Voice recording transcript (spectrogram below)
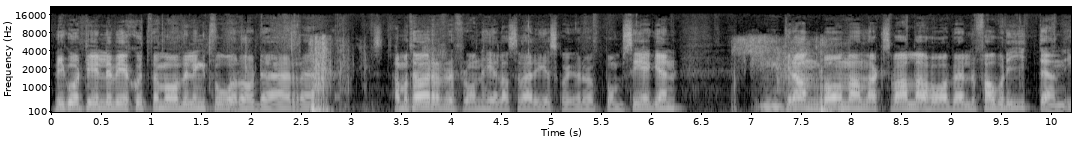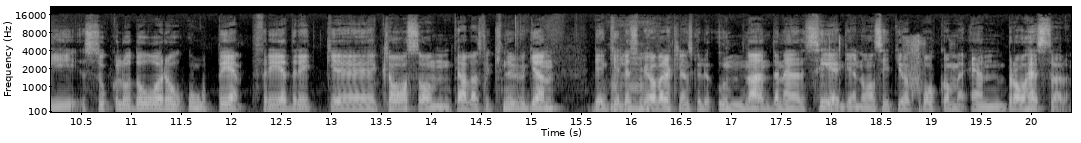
Vi går till V75 avdelning 2 då, där eh, amatörer från hela Sverige ska göra upp om segern. Grannbanan Axvalla har väl favoriten i Sokolodoro OP. Fredrik eh, Claesson kallas för Knugen. Det är en kille mm. som jag verkligen skulle unna den här segern och han sitter ju upp bakom en bra häst Sören.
